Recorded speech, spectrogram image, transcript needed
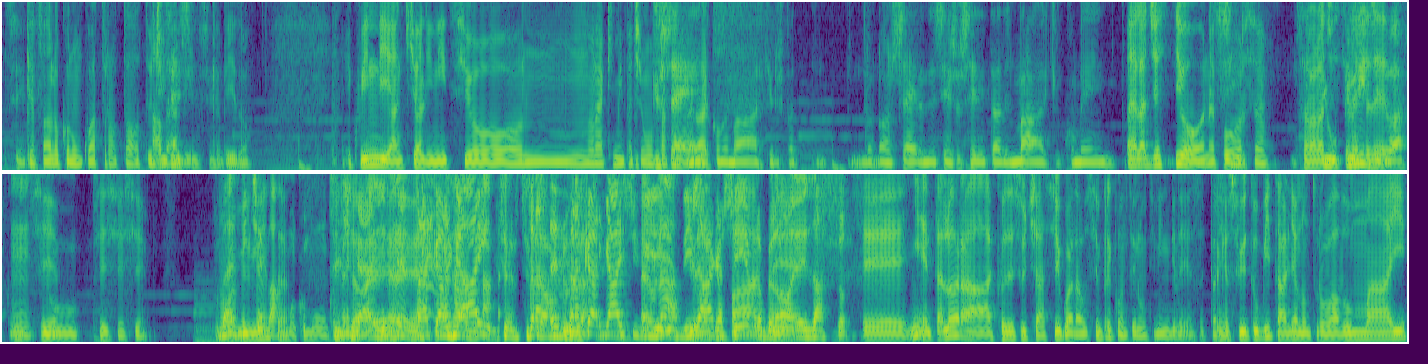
Sì. che farlo con un 488 Ah, GTB, sì, sì. capito? E quindi anch'io all'inizio mm, non è che mi piaceva un più sacco serio Ferrari. come marchio rispetto no- non serio nel senso serietà del marchio come È la gestione, Sì. forse. Sarà la più, gestione più tedesca. ecco, Mm, Sì, più- sì, sì, sì. Beh, dicevamo comunque. Sì, perché sì, se- eh, tra eh, Cargai, esatto, tra, tra- tra si attimo dilaga sempre, però esatto. E niente, allora cosa è successo? Io guardavo sempre i contenuti in inglese perché Mm. su YouTube Italia non trovavo mai,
